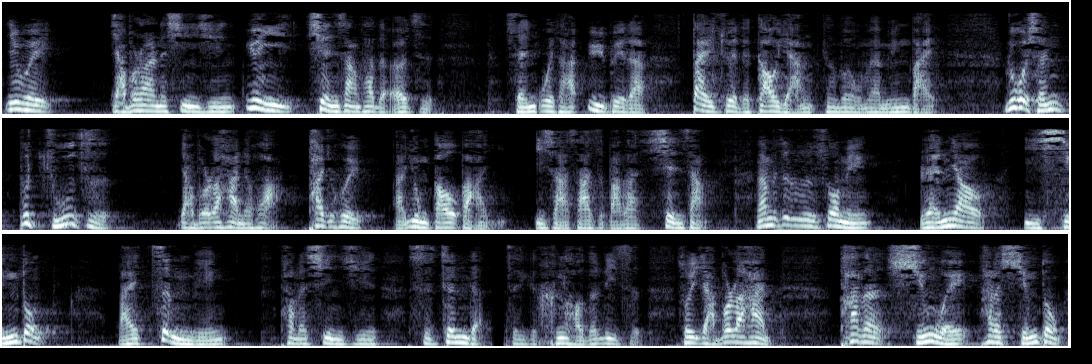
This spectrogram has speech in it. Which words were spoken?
因为亚伯拉罕的信心愿意献上他的儿子，神为他预备了代罪的羔羊。那么，我们要明白。如果神不阻止亚伯拉罕的话，他就会啊用刀把以撒杀死，把他献上。那么这就是说明人要以行动来证明他的信心是真的，这是一个很好的例子。所以亚伯拉罕他的行为、他的行动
